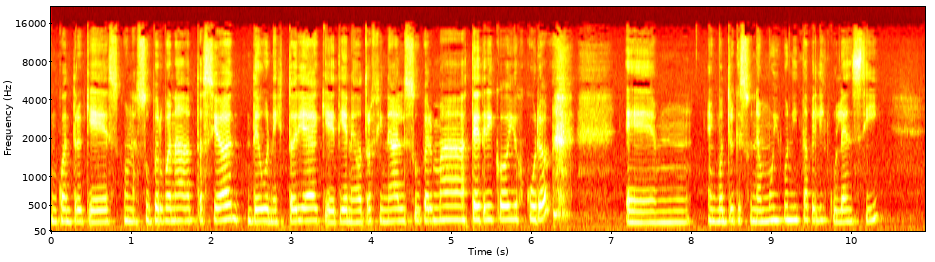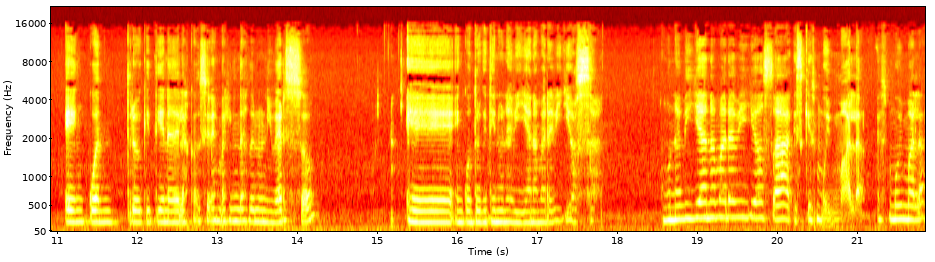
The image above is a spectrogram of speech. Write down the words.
Encuentro que es una súper buena adaptación de una historia que tiene otro final súper más tétrico y oscuro. Em, encuentro que es una muy bonita película en sí. Encuentro que tiene de las canciones más lindas del universo. Eh, encuentro que tiene una villana maravillosa una villana maravillosa. Es que es muy mala, es muy mala.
